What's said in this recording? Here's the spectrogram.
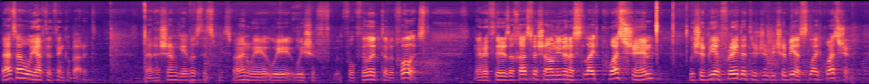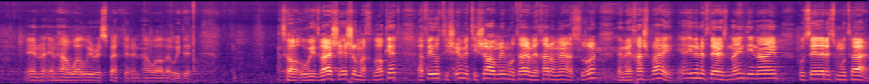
That's how we have to think about it. That Hashem gave us this mitzvah, and we, we, we should f- fulfill it to the fullest. And if there's a chas v'shalom, even a slight question, we should be afraid that there should be, should be a slight question in, in how well we respect it and how well that we did. So, ובדבר שיש לו מחלוקת, אפילו 99 אומרים מותר ואחד אומר אסור, ומחש באי. Even if there's 99 who say that it's mutar,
